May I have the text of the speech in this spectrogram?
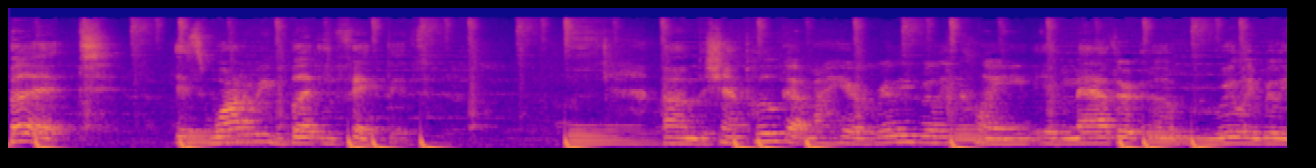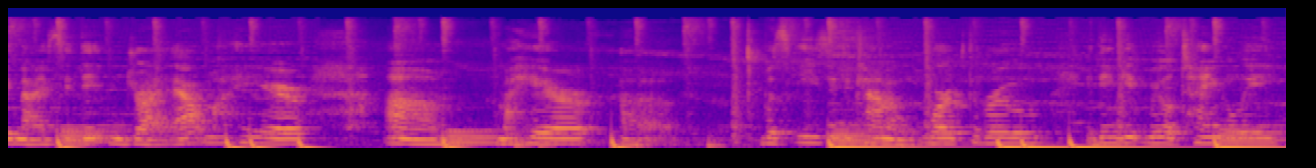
But it's watery but effective. Um, the shampoo got my hair really, really clean. It lathered up really, really nice. It didn't dry out my hair. Um, my hair uh, was easy to kind of work through. It didn't get real tangly.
